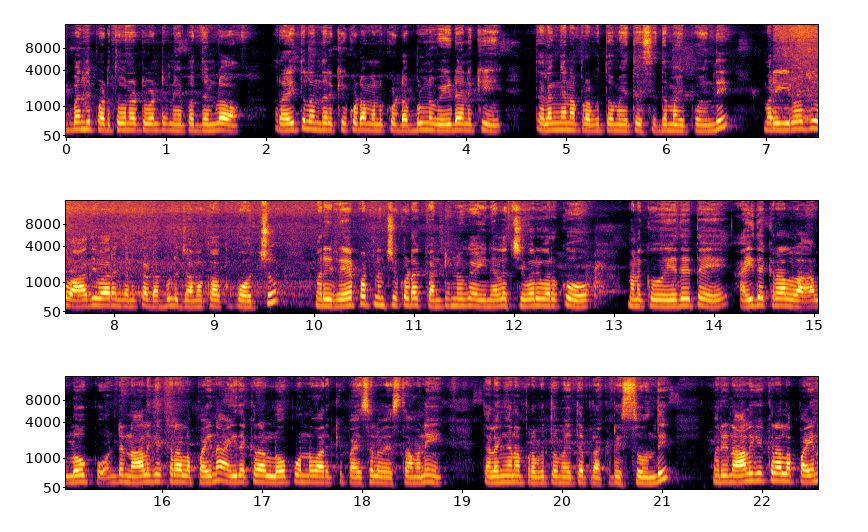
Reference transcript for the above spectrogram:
ఇబ్బంది పడుతూ ఉన్నటువంటి నేపథ్యంలో రైతులందరికీ కూడా మనకు డబ్బులను వేయడానికి తెలంగాణ ప్రభుత్వం అయితే సిద్ధమైపోయింది. మరి ఈరోజు ఆదివారం కనుక డబ్బులు జమ కాకపోవచ్చు. మరి రేపటి నుంచి కూడా కంటిన్యూగా ఈ నెల చివరి వరకు మనకు ఏదైతే ఐదు ఎకరాల లోపు అంటే నాలుగు ఎకరాల పైన ఐదు ఎకరాల లోపు ఉన్న వారికి పైసలు వేస్తామని తెలంగాణ ప్రభుత్వం అయితే ప్రకటిస్తూ ఉంది మరి నాలుగు ఎకరాల పైన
